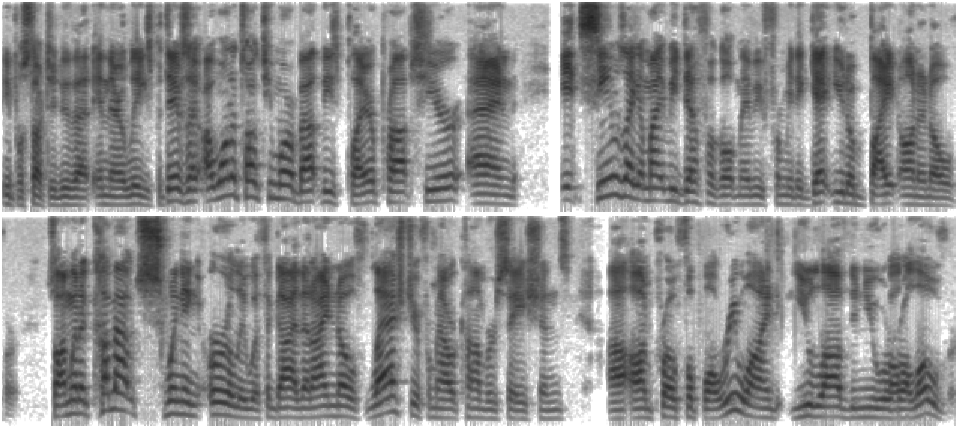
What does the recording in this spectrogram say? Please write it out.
people start to do that in their leagues. But Dave's like, I want to talk to you more about these player props here, and it seems like it might be difficult maybe for me to get you to bite on an over. So I'm going to come out swinging early with a guy that I know last year from our conversations uh, on Pro Football Rewind you loved and you were all over,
